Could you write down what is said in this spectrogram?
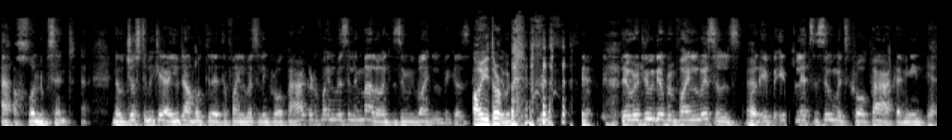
a hundred percent. Now, just to be clear, are you talking about the, the final whistle in Croke Park or the final whistle in Mallow in the semi final? Because oh, either there were, there were two different final whistles. But if, if let's assume it's Croke Park, I mean, yeah.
